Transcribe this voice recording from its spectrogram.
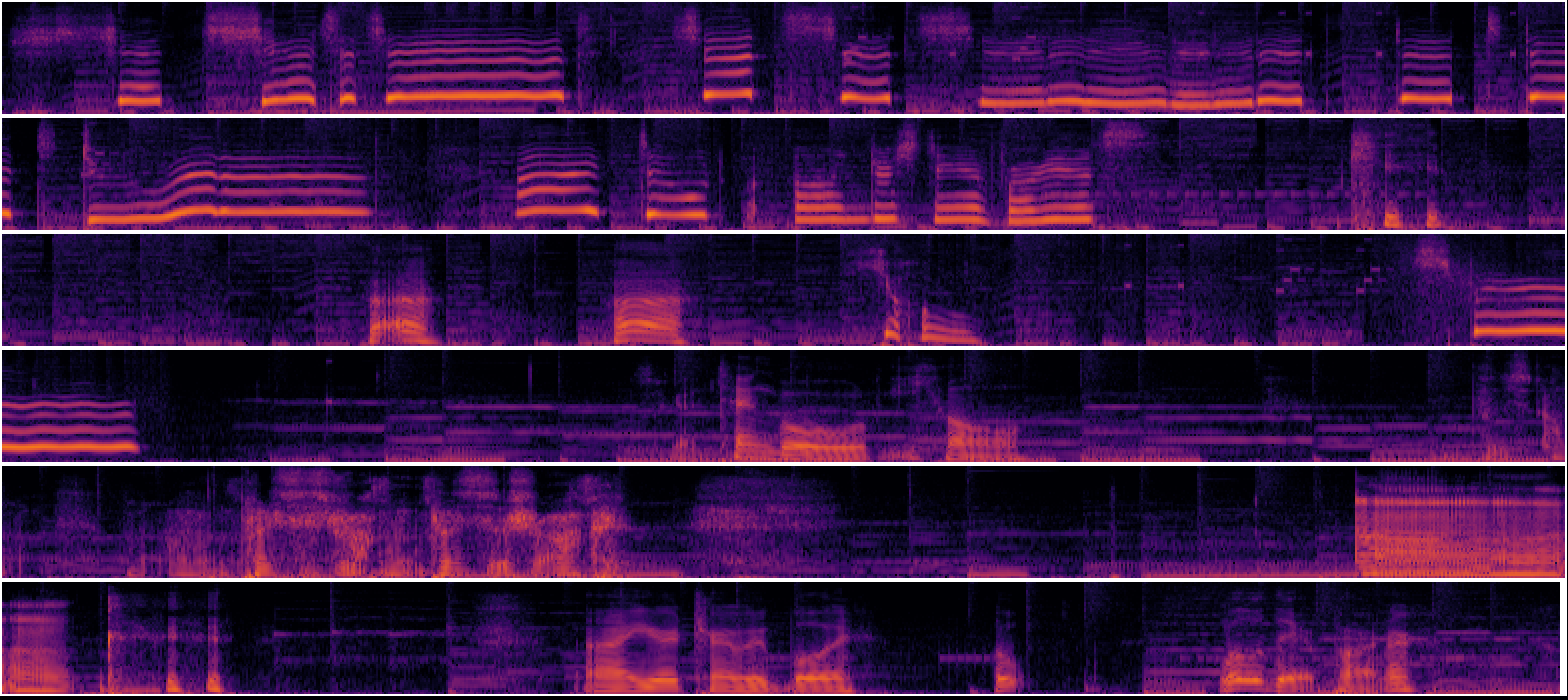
Shit, shit, shit, shit. Shit, shit, shit. I don't understand Froggits. huh? Huh? Yo! Spare! So I got 10 gold. Yeehaw. Put this, rock, put this rock. Alright, your turn, big boy. Oh. Whoa there, partner.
